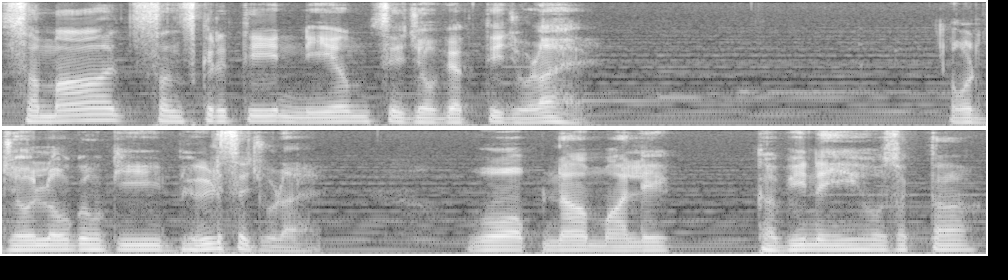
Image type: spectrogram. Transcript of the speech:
समाज, संस्कृति, नियम से जो व्यक्ति जुड़ा है और जो लोगों की भीड़ से जुड़ा है, वो अपना मालिक कभी नहीं हो सकता।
